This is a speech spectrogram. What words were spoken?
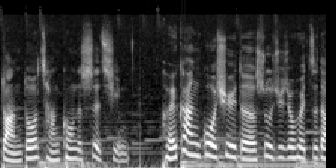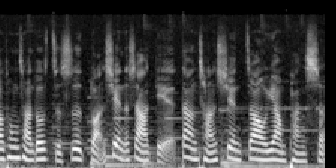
短多长空的事情，回看过去的数据就会知道，通常都只是短线的下跌，但长线照样攀升。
